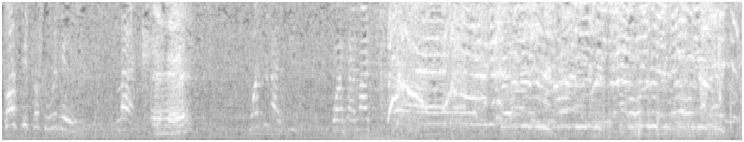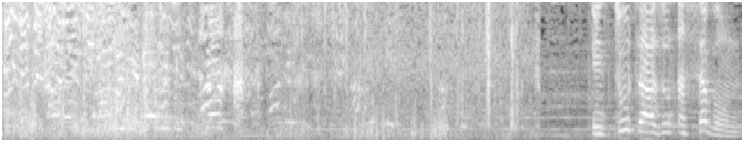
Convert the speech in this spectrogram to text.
come see person wey dey knack. Eh. Wetin I see? Wakana. In 2007,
